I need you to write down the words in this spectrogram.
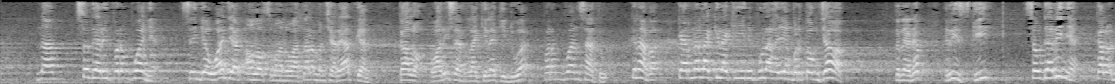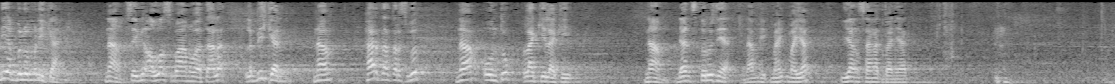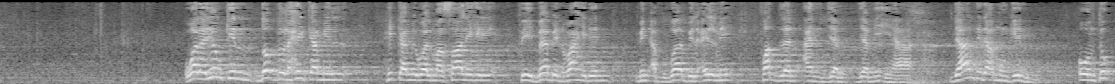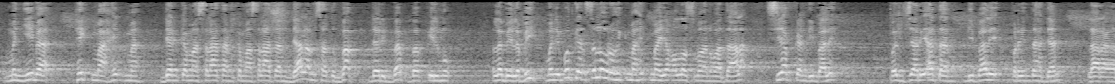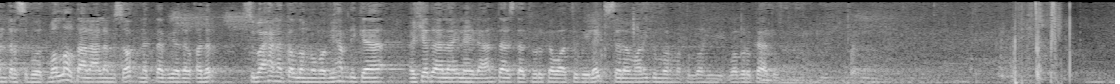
Nah, saudari perempuannya. Sehingga wajar Allah Subhanahu wa taala mensyariatkan kalau warisan laki-laki dua, perempuan satu. Kenapa? Karena laki-laki ini pula yang bertanggung jawab terhadap rizki saudarinya kalau dia belum menikah. Nah, sehingga Allah Subhanahu wa taala lebihkan nah harta tersebut nah untuk laki-laki. Dan seterusnya. Nah, hikmah-hikmah yang yang sangat banyak. Wala yumkin dabdul hikamil hikami wal masalihi fi babin wahidin min abwabil ilmi fadlan an jam, jami'iha. Dan tidak mungkin untuk menyibak hikmah-hikmah dan kemaslahatan-kemaslahatan dalam satu bab dari bab-bab ilmu lebih-lebih menyebutkan seluruh hikmah-hikmah yang Allah Subhanahu wa taala siapkan di balik pencariatan, di balik perintah dan larangan tersebut. Wallahu taala alam bisawab. Naktafi hadzal qadar. Subhanakallahumma wa bihamdika asyhadu an la ilaha illa anta astaghfiruka wa atubu ilaik. Assalamualaikum warahmatullahi wabarakatuh.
